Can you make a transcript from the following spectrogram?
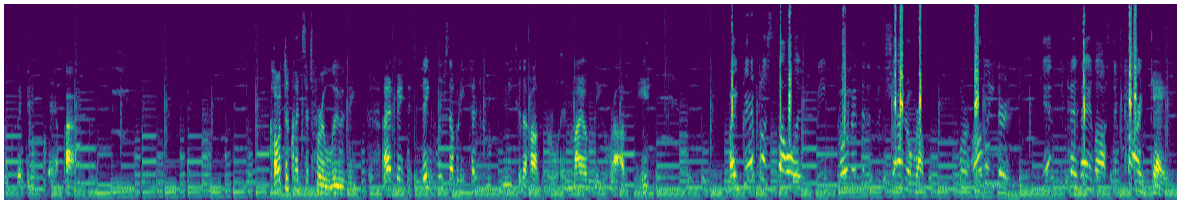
looks like an old grandpa. Consequences for losing. I think thankfully somebody took me to the hospital and mildly robbed me. My grandpa's soul is being tormented in the shadow realm for only eternity just because I lost a card game.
